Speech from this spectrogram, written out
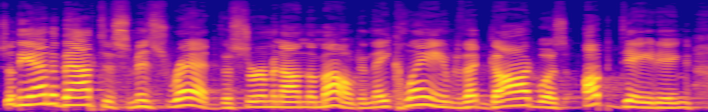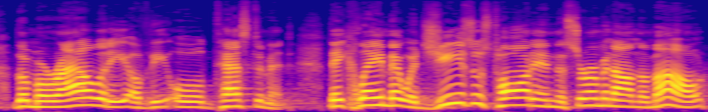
So the Anabaptists misread the Sermon on the Mount, and they claimed that God was updating the morality of the Old Testament. They claimed that what Jesus taught in the Sermon on the Mount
